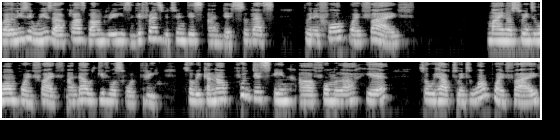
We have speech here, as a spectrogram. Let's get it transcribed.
Well, usually we use our class boundary, is the difference between this and this. So that's 24.5 minus 21.5 and that would give us what 3 so we can now put this in our formula here so we have 21.5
